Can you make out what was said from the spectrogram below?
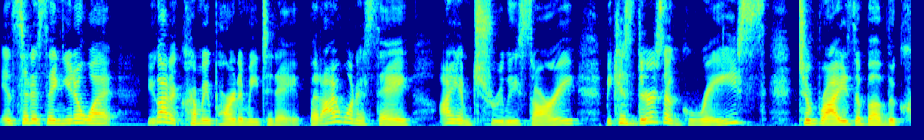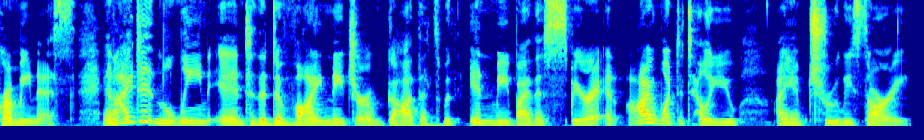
Instead of saying, you know what, you got a crummy part of me today, but I want to say I am truly sorry because there's a grace to rise above the crumminess. And I didn't lean into the divine nature of God that's within me by the Spirit. And I want to tell you, I am truly sorry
